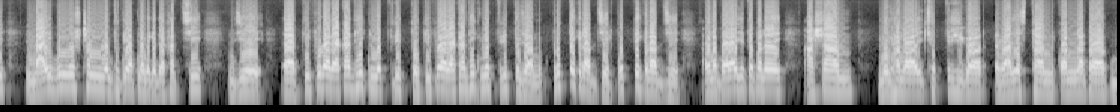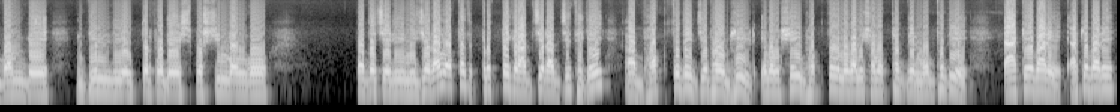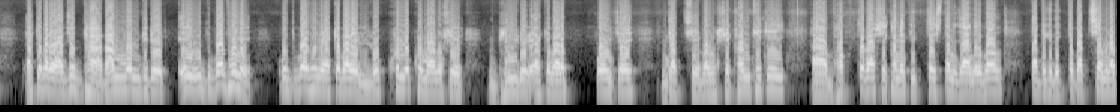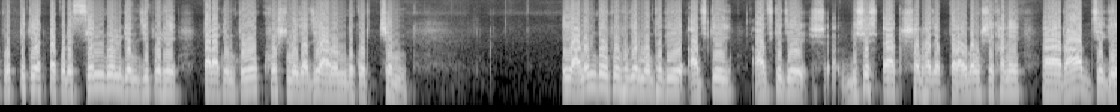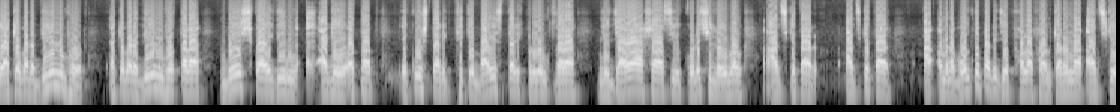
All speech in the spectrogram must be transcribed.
লাইভ অনুষ্ঠানের মধ্য দিয়ে আপনাদেরকে দেখাচ্ছি যে ত্রিপুরার একাধিক নেতৃত্ব, ত্রিপুরার একাধিক নেতৃত্ব যান প্রত্যেক রাজ্যের, প্রত্যেক রাজ্যে আমরা বলা যেতে পারে আসাম মেঘালয়, ছত্তিশগড়, রাজস্থান, কর্ণাটক, বম্বে, দিল্লি, উত্তরপ্রদেশ, পশ্চিমবঙ্গ, পদচেরি, মিজোরাম অর্থাৎ প্রত্যেক রাজ্যে রাজ্যে থেকেই ভক্তদের যেভাবে ভিড় এবং সেই ভক্ত অনুগামী সমর্থকদের মধ্য দিয়ে একেবারে একেবারে একেবারে অযোধ্যা রাম মন্দিরের এই উদ্বোধনে উদ্বোধনে একেবারে লক্ষ লক্ষ মানুষের ভিড়ের একেবারে পৌঁছে যাচ্ছে এবং সেখান থেকেই ভক্তরা সেখানে তীর্থস্থানে যান এবং তাদেরকে দেখতে পাচ্ছি আমরা প্রত্যেকে একটা করে সেন্ডোল গেঞ্জি পরে তারা কিন্তু খোশ মেজাজে আনন্দ করছেন। এই আনন্দ উপভোগের মধ্য দিয়ে আজকেই, আজকে যে বিশেষ এক শোভাযাত্রা এবং সেখানে রাত জেগে একেবারে দিনভর একেবারে দিনভর তারা বেশ কয়েকদিন আগে অর্থাৎ একুশ তারিখ থেকে বাইশ তারিখ পর্যন্ত তারা যে যাওয়া আসা আসি করেছিল এবং আজকে তার আজকে তার আমরা বলতে পারি যে ফলাফল, কেননা আজকে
